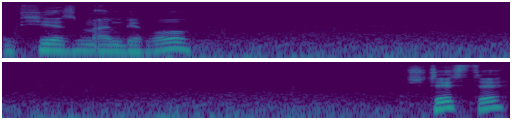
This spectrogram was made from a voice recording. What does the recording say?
Und hier ist mein Büro. Stehst du?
